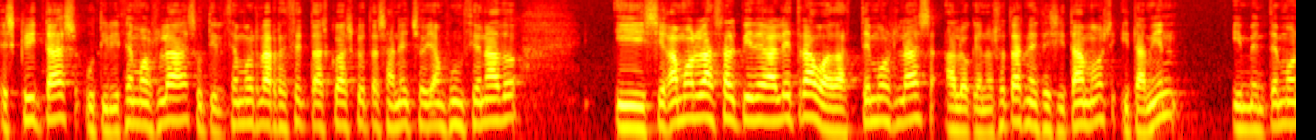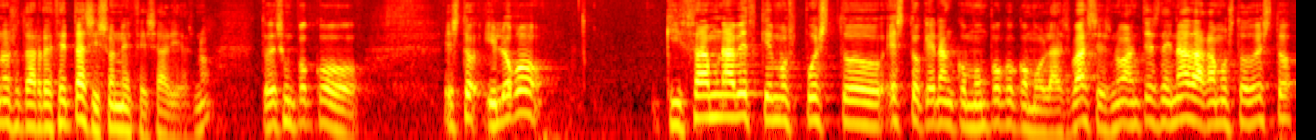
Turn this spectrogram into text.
escritas, utilicémoslas, utilicemos las recetas, cosas que otras han hecho y han funcionado, y sigámoslas al pie de la letra o adaptémoslas a lo que nosotras necesitamos y también inventémonos otras recetas si son necesarias. ¿no? Entonces, un poco esto. Y luego, quizá una vez que hemos puesto esto, que eran como un poco como las bases, ¿no? Antes de nada hagamos todo esto,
